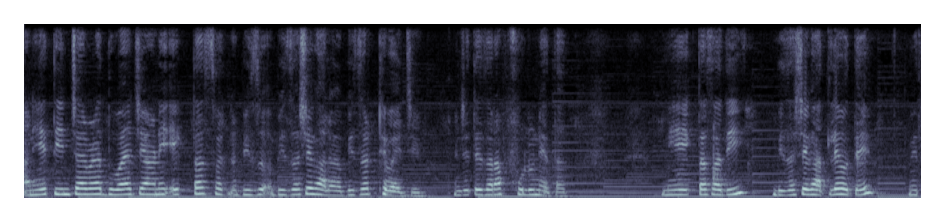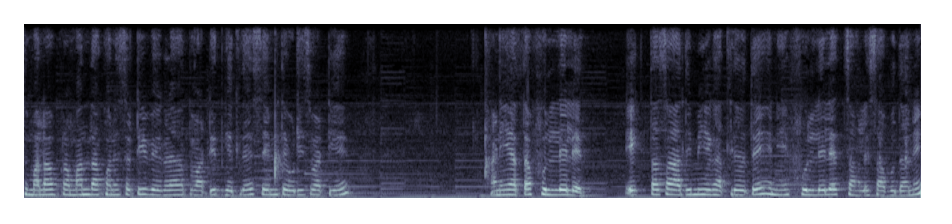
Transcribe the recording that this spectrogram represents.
आणि हे तीन चार वेळा धुवायचे आणि एक तास स्वच्छ- भिज भिजसे घाला भिजत ठेवायचे. म्हणजे ते जरा फुलून येतात. मी एक तास आधी भिजसे घातले होते. मी तुम्हाला प्रमाण दाखवण्यासाठी वेगळ्या वाटीत घेतले. सेम तेवढीच वाटी आहे. आणि हे आता फुललेले आहेत. एक तासाआधी मी हे घातले होते आणि हे फुललेले आहेत चांगले साबुदाणे.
